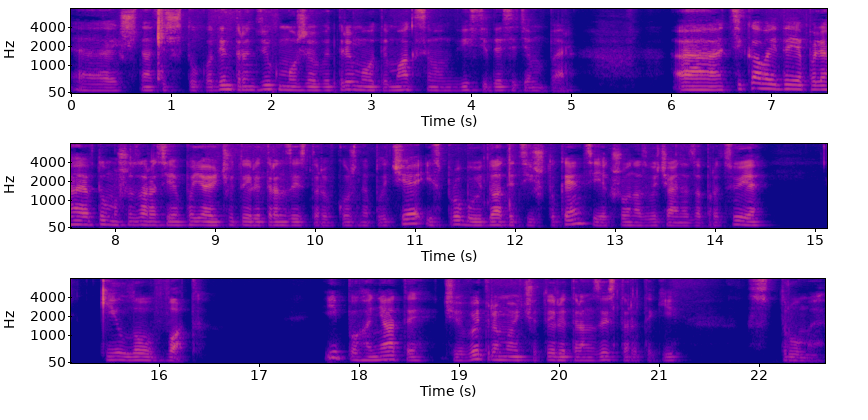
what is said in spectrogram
е, 16 штук. Один транзюк може витримувати максимум 210 ампер. Е, Цікава ідея полягає в тому, що зараз я впаяю 4 транзистори в кожне плече і спробую дати цій штукенці, якщо вона звичайно запрацює, кіловат. І поганяти, чи витримають 4 транзистори такі струми.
